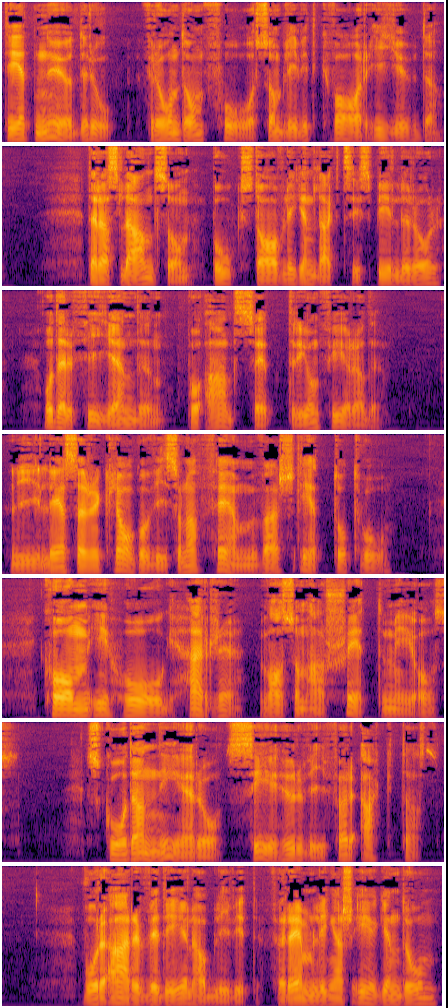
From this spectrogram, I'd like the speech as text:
Det är ett nödrop från de få som blivit kvar i Juda deras land som bokstavligen lagts i spillror och där fienden på allt sätt triumferade. Vi läser Klagovisorna 5, vers 1 och 2. Kom ihåg, Herre, vad som har skett med oss. Skåda ner och se hur vi föraktas. Vår arvedel har blivit främlingars egendom,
